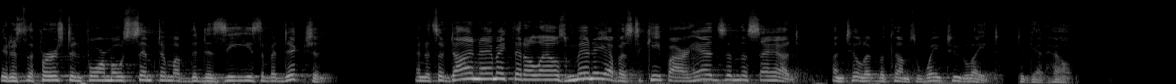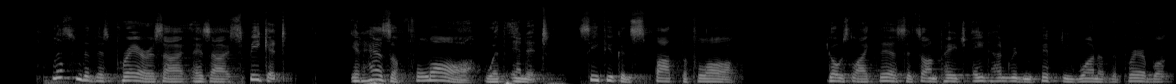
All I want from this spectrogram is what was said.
It is the first and foremost symptom of the disease of addiction. And it's a dynamic that allows many of us to keep our heads in the sand until it becomes way too late to get help. Listen to this prayer as I, as I speak it. It has a flaw within it. See if you can spot the flaw. Goes like this it's on page 851 of the prayer book.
